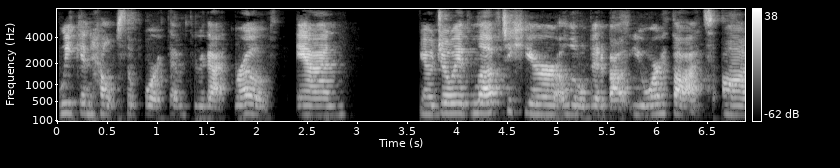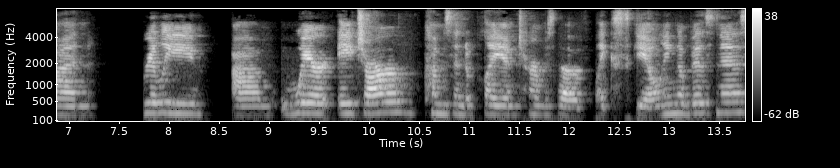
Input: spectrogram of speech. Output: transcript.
we can help support them through that growth. And, you know, Joey, I'd love to hear a little bit about your thoughts on really um, where HR comes into play in terms of like scaling a business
